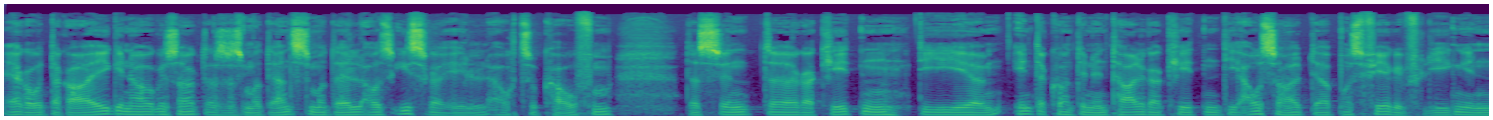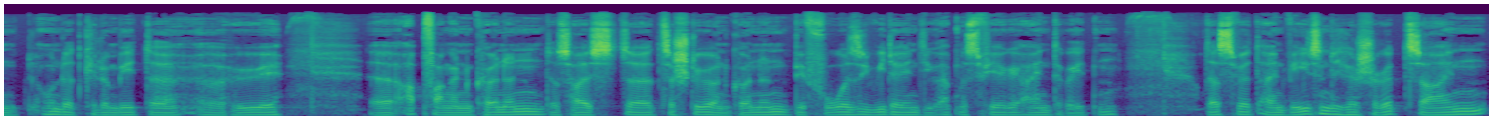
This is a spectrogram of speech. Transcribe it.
Arrow 3 genau gesagt, also das modernste Modell aus Israel auch zu kaufen. Das sind äh, Raketen, die äh, Interkontinentalraketen, die außerhalb der Atmosphäre fliegen, in 100 Kilometer äh, Höhe äh, abfangen können, das heißt äh, zerstören können, bevor sie wieder in die Atmosphäre eintreten. Das wird ein wesentlicher Schritt sein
